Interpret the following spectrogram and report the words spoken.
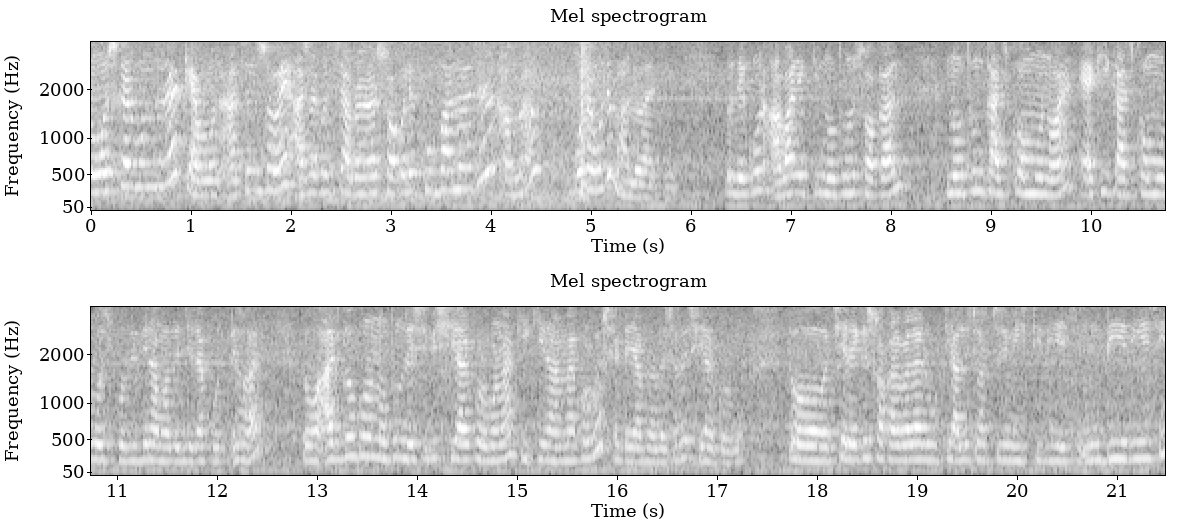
নমস্কার বন্ধুরা, কেমন আছেন সবাই? আশা করছি আপনারা সকলে খুব ভালো আছেন আমরা মোটামুটি ভালো আছি। তো দেখুন, আবার একটি নতুন সকাল, নতুন কাজকর্ম নয়, একই কাজকর্ম রোজ প্রতিদিন আমাদের যেটা করতে হয়। তো আজকেও কোনো নতুন রেসিপি শেয়ার করব না, কি কি রান্না করব সেটাই আপনাদের সাথে শেয়ার করব। তো ছেলেকে সকালবেলা রুটি, আলু চচ্চড়ি, মিষ্টি দিয়েছি, দিয়ে দিয়েছি।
